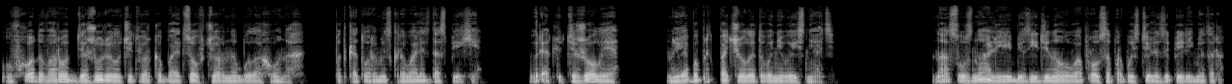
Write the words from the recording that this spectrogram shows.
У входа ворот дежурила четверка бойцов в черных балахонах, под которыми скрывались доспехи. Вряд ли тяжелые, но я бы предпочел этого не выяснять. Нас узнали и без единого вопроса пропустили за периметр,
